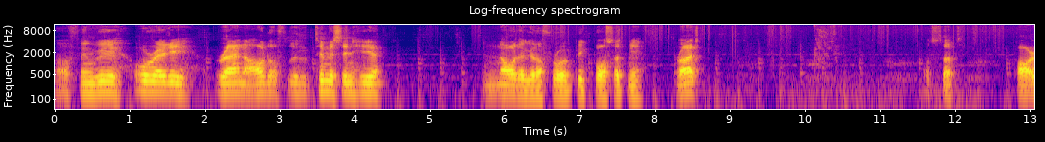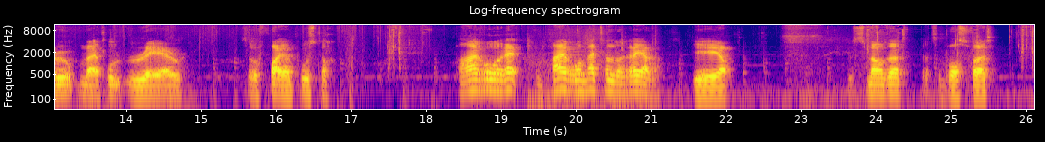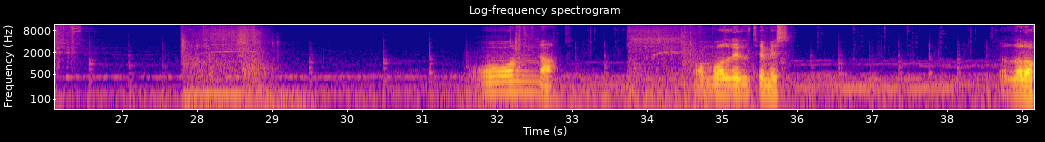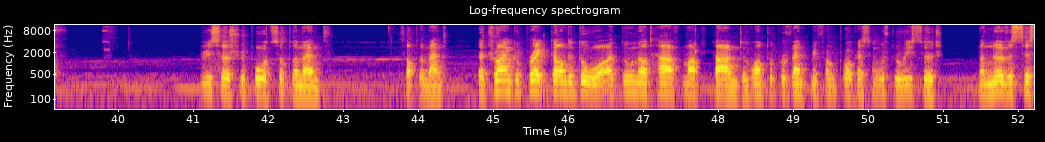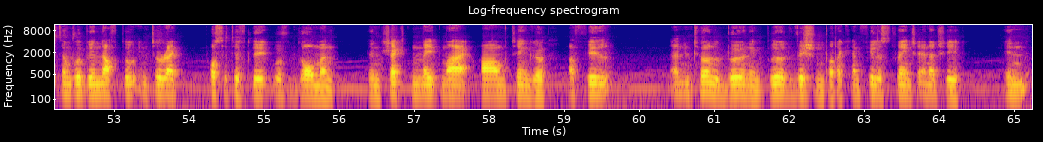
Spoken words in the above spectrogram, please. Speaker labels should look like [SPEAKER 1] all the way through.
[SPEAKER 1] I think we already ran out of little Timmys in here. And now they're gonna throw a big boss at me, right? What's that? Pyro metal rare. So fire booster. Pyro, pyro metal rare. Yeah. You smell that? That's a boss fight. Timmys. A lot of research report supplement. Supplement. They're trying to break down the door. I do not have much time. They want to prevent me from progressing with the research. My nervous system will be enough to interact positively with Dolmen. The injection made my arm tingle. I feel an internal burning, blurred vision, but I can feel a strange energy in.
